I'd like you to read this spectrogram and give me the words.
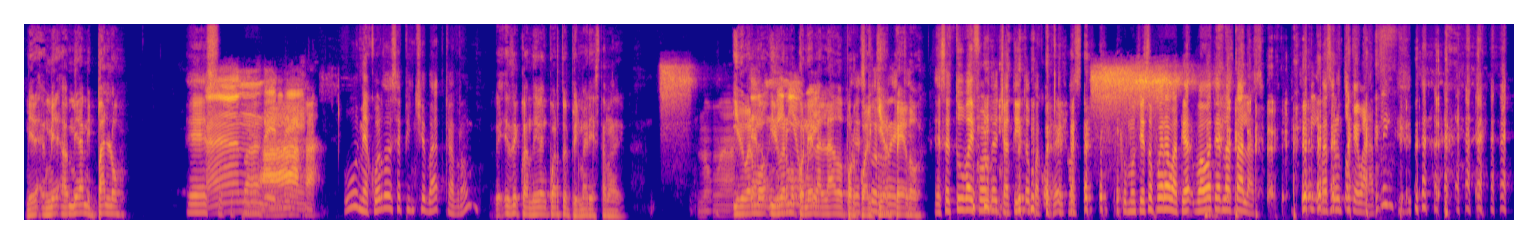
Mira, mira, mira mi palo. Eso. Ajá. Uy, me acuerdo de ese pinche bat, cabrón. Es de cuando iba en cuarto de primaria esta madre. No mames. Y duermo, y duermo con él al lado por Es cualquier correcto. pedo. Ese 2x4 del chatito para cualquier cosa. Como si eso fuera a batear, va a batear las balas. Va a hacer un toque de bala.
